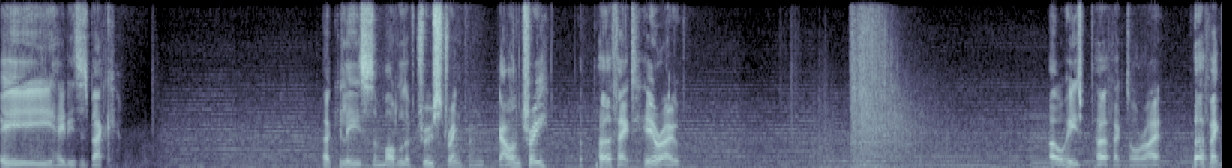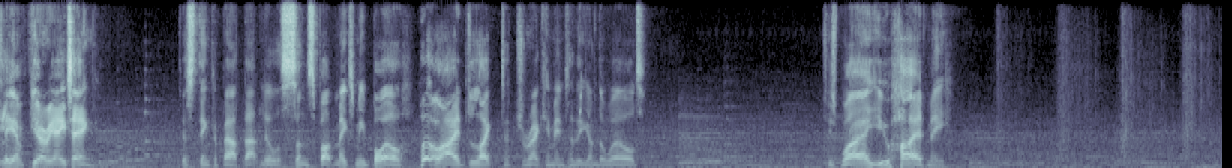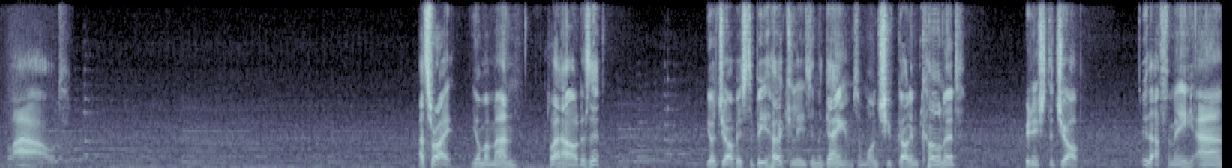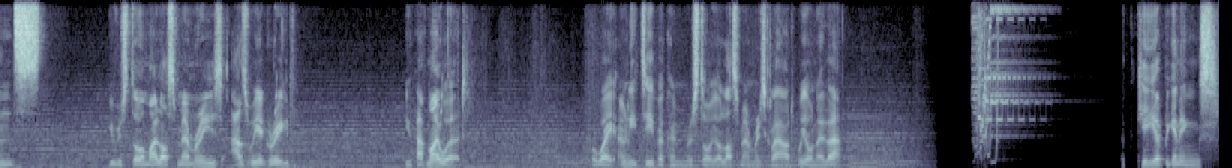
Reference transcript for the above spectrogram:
Hey, Hades is back. Hercules is a model of true strength and gallantry. The perfect hero. Oh, he's perfect, all right. Perfectly infuriating. Just think about that little sunspot makes me boil. Oh, I'd like to drag him into the underworld. Which is why you hired me. Cloud. That's right. You're my man. Cloud, is it? Your job is to beat Hercules in the games, and once you've got him cornered, finish the job. Do that for me, and you restore my lost memories as we agreed. You have my word. But wait, only Tifa can restore your lost memories, Cloud. We all know that. Key of beginnings.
